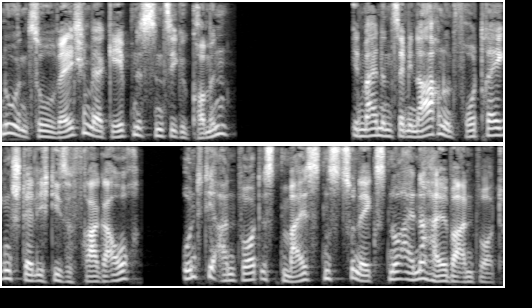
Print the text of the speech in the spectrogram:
Nun, zu welchem Ergebnis sind Sie gekommen? In meinen Seminaren und Vorträgen stelle ich diese Frage auch, und die Antwort ist meistens zunächst nur eine halbe Antwort.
